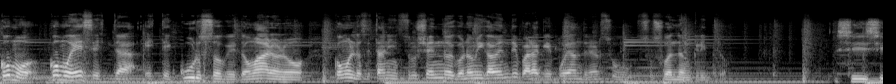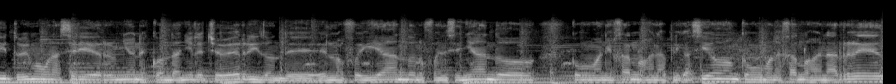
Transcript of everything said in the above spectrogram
cómo, cómo es esta, este curso que tomaron o cómo los están instruyendo económicamente para que puedan tener su, su sueldo en cripto. Sí, sí, tuvimos una serie de reuniones con Daniel Echeverry donde él nos fue guiando, nos fue enseñando cómo manejarnos en la aplicación, cómo manejarnos en la red,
